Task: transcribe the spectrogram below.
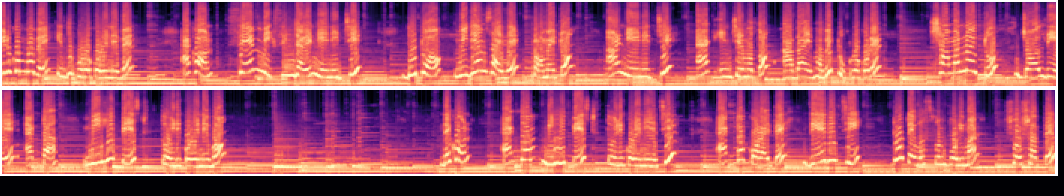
এরকম ভাবে কিন্তু গুঁড়ো করে নেবেন এখন সেম মিক্সিং জারে নিয়ে নিচ্ছি দুটো মিডিয়াম সাইজের টমেটো আর নিয়ে নিচ্ছি এক ইঞ্চির মতো আদা এভাবে টুকরো করে। সামান্য একটু জল দিয়ে একটা মিহি পেস্ট তৈরি করে নেব। দেখুন, একদম মিহি পেস্ট তৈরি করে নিয়েছি। একটা কড়াইতে দিয়ে দিচ্ছি টু টেবিলস্পুন পরিমাণ সরষার তেল,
